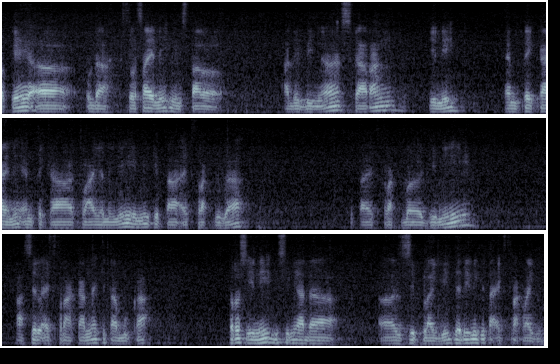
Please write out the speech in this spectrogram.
Oke, uh, udah selesai nih install ADB-nya. Sekarang ini MTK ini MTK klien ini ini kita ekstrak juga. Kita ekstrak begini hasil ekstrakannya kita buka. Terus ini di sini ada uh, zip lagi jadi ini kita ekstrak lagi.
